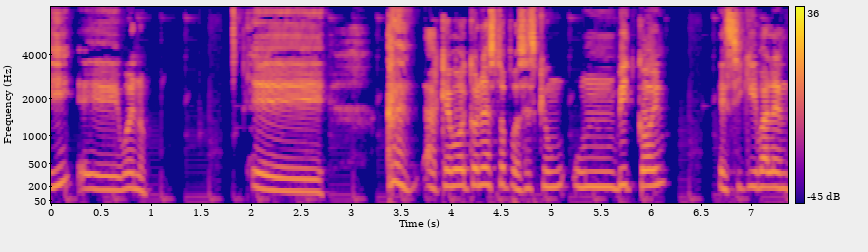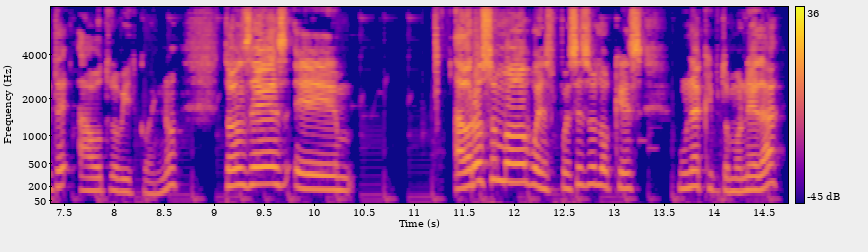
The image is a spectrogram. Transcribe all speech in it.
y eh, bueno, eh, ¿a qué voy con esto? Pues es que un, Bitcoin es equivalente a otro Bitcoin, ¿no? Entonces, eh, a grosso modo, pues, pues eso es lo que es una criptomoneda.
